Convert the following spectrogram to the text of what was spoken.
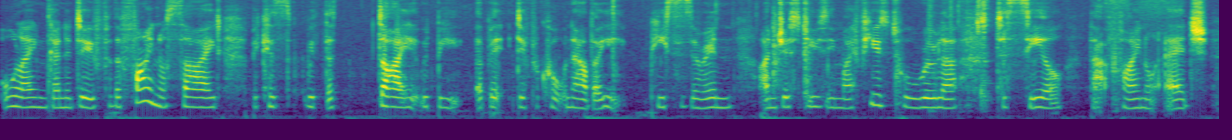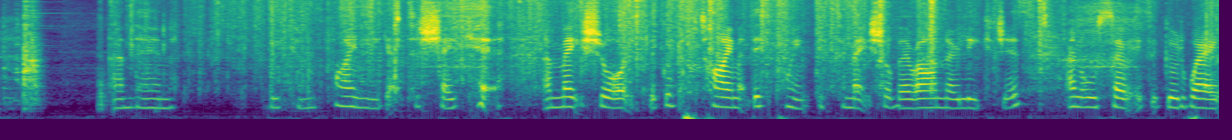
all I'm going to do for the final side, because with the die it would be a bit difficult now the pieces are in, I'm just using my fuse tool ruler to seal that final edge. And then we can finally get to shake it and make sure it's the good time at this point is to make sure there are no leakages and also it's a good way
